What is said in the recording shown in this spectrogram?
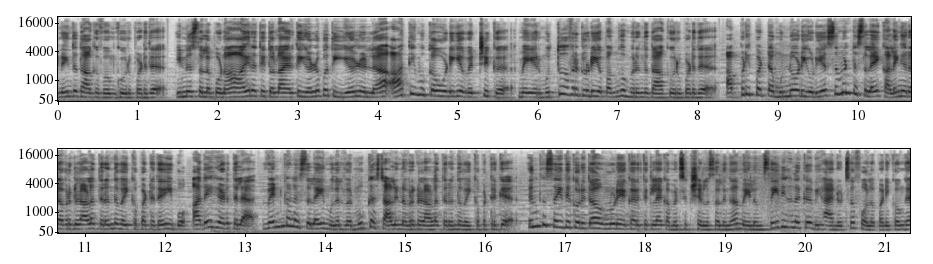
இணைந்ததாகவும் கூறப்படுது. இன்னும் சொல்ல போனா ஆயிரத்தி தொள்ளாயிரத்தி எழுபத்தி ஏழுல அதிமுகவுடைய வெற்றிக்கு மேயர் முத்து அவர்களுடைய பங்கும் இருந்ததாக கூறப்படுது. அப்படிப்பட்ட முன்னோடியுடைய சிமெண்ட் சிலை கலைஞர் அவர்களால திறந்து வைக்கப்பட்டது இப்போ அதே இடத்துல வெண்கல சிலை முதல்வர் மு ஸ்டாலின் அவர்களால திறந்து வைக்கப்பட்டிருக்கு. இந்த செய்தி குறித்த உங்களுடைய கருத்துக்களை கமெண்ட் செக்ஷன்ல சொல்லுங்க. மேலும் செய்திகளுக்கு பிஹேண்ட் ஃபாலோ பண்ணிக்கோங்க.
